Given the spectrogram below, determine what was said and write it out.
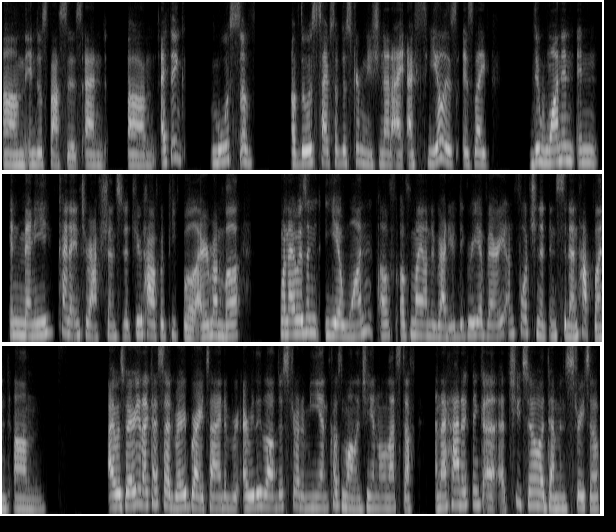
um, in those classes. And um, I think most of of those types of discrimination that I, I feel is is like the one in in in many kind of interactions that you have with people. I remember when I was in year one of of my undergraduate degree, a very unfortunate incident happened. Um, I was very, like I said, very bright eyed. I really loved astronomy and cosmology and all that stuff. And I had, I think, a, a tutor or demonstrator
